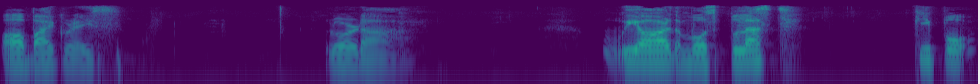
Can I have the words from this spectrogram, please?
all by grace. Lord, uh, we are the most blessed people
